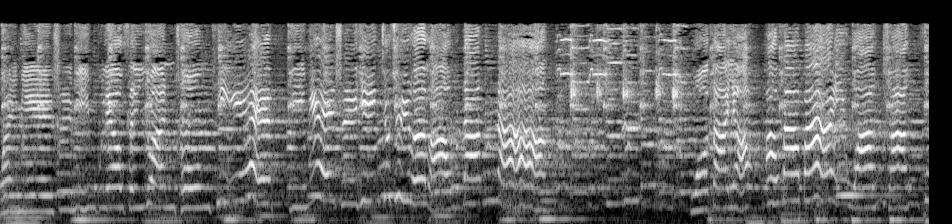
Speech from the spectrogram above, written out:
外面是民不聊生怨冲天，里面是饮酒去了老嚷嚷。我大摇大摆往上走，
